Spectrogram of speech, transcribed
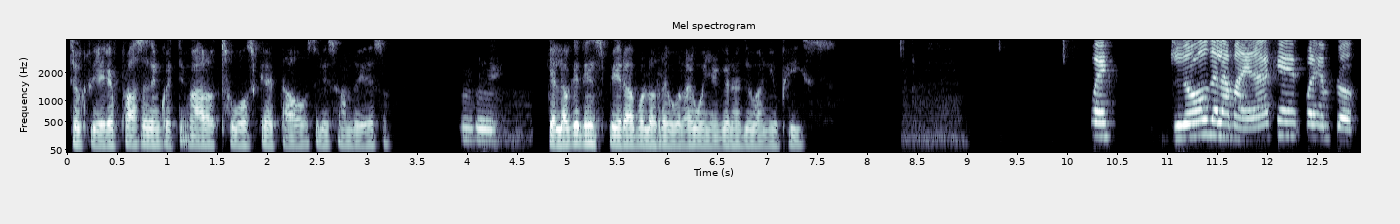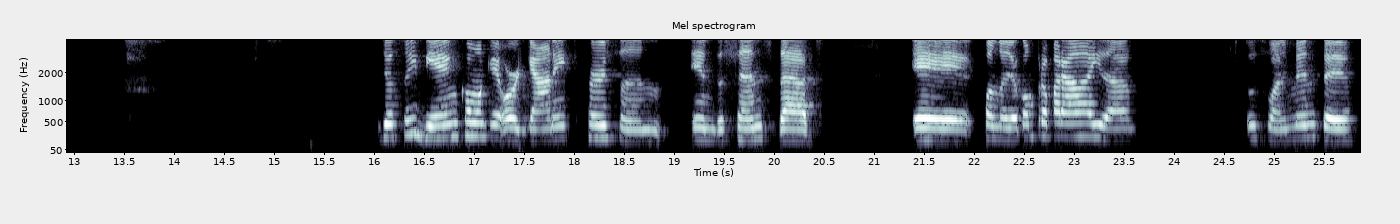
tu creative process en cuestión a los tools que estabas utilizando y eso. Ujú. ¿Qué es lo que te inspira por lo regular when you're gonna do a new piece? Pues yo de la manera que, por ejemplo, yo soy bien como que organic person in the sense that eh, cuando yo compro para Aida, usualmente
